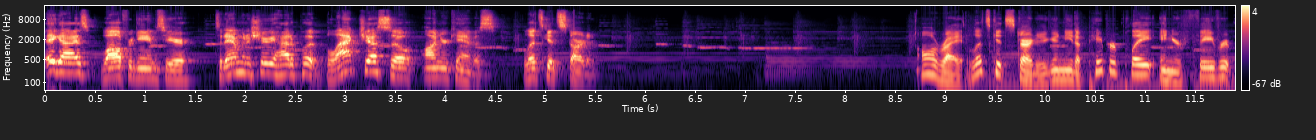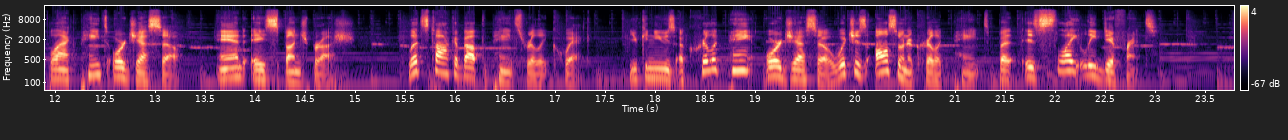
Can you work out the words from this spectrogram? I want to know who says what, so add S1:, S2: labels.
S1: Hey guys, Wild for Games here. Today I'm going to show you how to put black gesso on your canvas. Let's get started. Alright, let's get started. You're going to need a paper plate and your favorite black paint or gesso, and a sponge brush. Let's talk about the paints really quick. You can use acrylic paint or gesso, which is also an acrylic paint, but is slightly different.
